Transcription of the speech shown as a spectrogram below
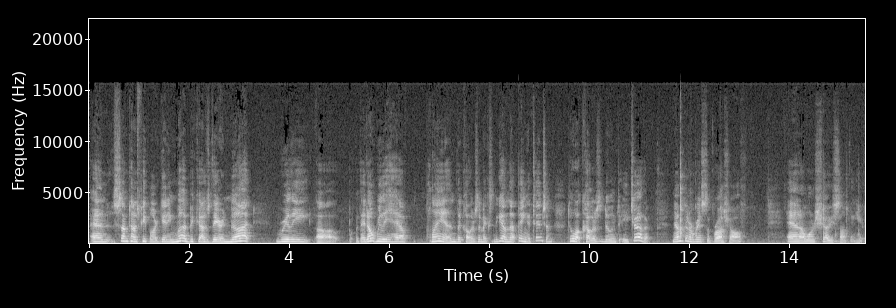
And sometimes people are getting mud because they're not really, uh, they don't really have planned the colors they're mixing together, not paying attention to what colors are doing to each other. Now I'm going to rinse the brush off and I want to show you something here.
